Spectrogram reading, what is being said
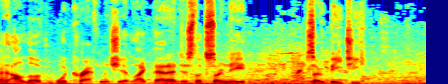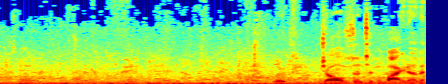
I love wood craftsmanship like that. It just looks so neat. So beachy. Jaws done took a bite of it.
